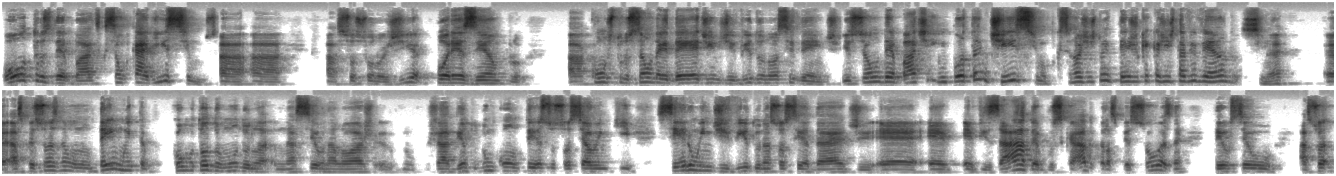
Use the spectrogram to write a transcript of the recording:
Outros debates que são caríssimos à, à, à sociologia, por exemplo, a construção da ideia de indivíduo no Ocidente. Isso é um debate importantíssimo, porque senão a gente não entende o que, que a gente está vivendo. Sim. Né? É, as pessoas não, não têm muita. Como todo mundo nasceu na loja, já dentro de um contexto social em que ser um indivíduo na sociedade é, é, é visado, é buscado pelas pessoas, né? ter, o seu, a sua,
